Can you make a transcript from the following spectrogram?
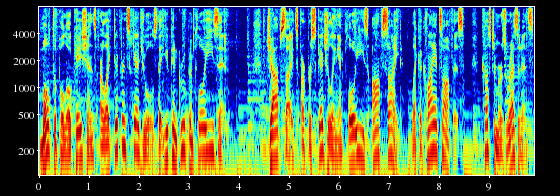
Multiple locations are like different schedules that you can group employees in. Job sites are for scheduling employees off-site, like a client's office, customer's residence,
